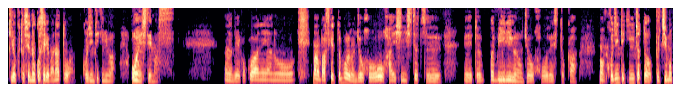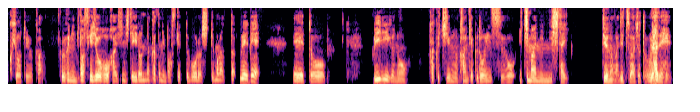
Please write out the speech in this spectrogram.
記録として残せればなとは、個人的には応援しています。なので、ここはね、あの、まあ、バスケットボールの情報を配信しつつ、えっ、ー、と、B リーグの情報ですとか、まあ、個人的にちょっとプチ目標というか、こういうふうにバスケ情報を配信して、いろんな方にバスケットボールを知ってもらった上で、えっ、ー、と、B リーグの各チームの観客動員数を1万人にしたいっていうのが実はちょっと裏で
